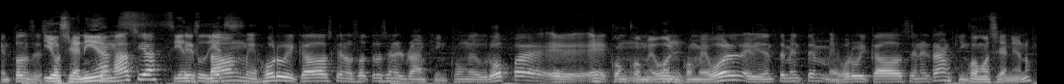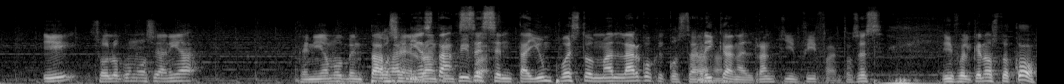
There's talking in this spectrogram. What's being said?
Entonces, Y Oceanía, con Asia 110. estaban mejor ubicados que nosotros en el ranking. Con Europa, eh, eh, Con Conmebol. con Conmebol, evidentemente mejor ubicados en el ranking. Con Oceanía, ¿no? y solo con Oceanía teníamos ventaja en el ranking está FIFA. 61 puestos más largo que Costa Rica Ajá. en el ranking FIFA. Entonces, Y fue el que nos tocó.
